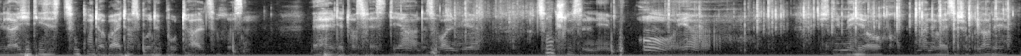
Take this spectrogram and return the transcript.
Die Leiche dieses Zugmitarbeiters wurde brutal zerrissen. Er hält etwas fest. Ja, das wollen wir. Zugschlüssel nehmen. Oh, ja. Ich nehme mir hier auch meine weiße Schokolade her.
